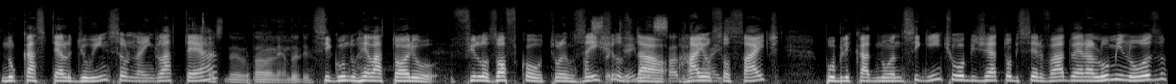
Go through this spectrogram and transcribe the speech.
no castelo de Windsor, na Inglaterra. Eu tava lendo ali. Segundo o relatório Philosophical Translations Nossa, da Royal demais. Society, publicado no ano seguinte, o objeto observado era luminoso,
